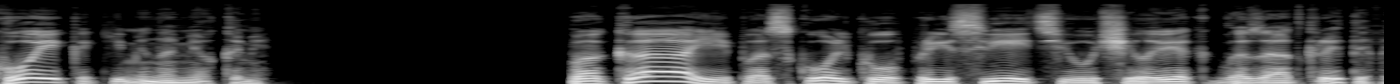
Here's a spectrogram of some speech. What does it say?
кое-какими намеками. Пока и поскольку при свете у человека глаза открыты,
